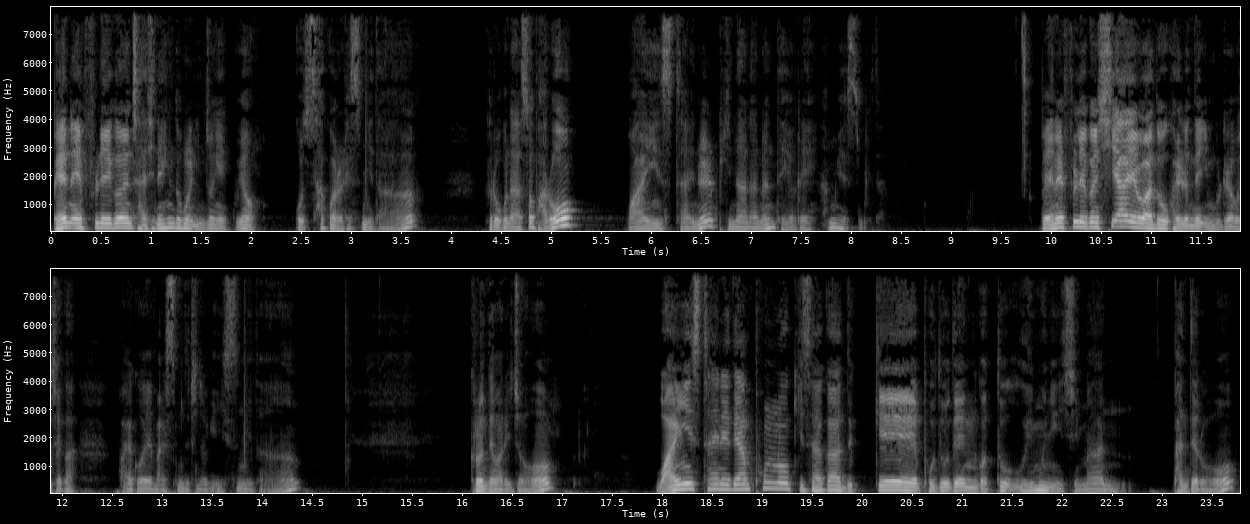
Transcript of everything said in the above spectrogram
벤 애플렉은 자신의 행동을 인정했고요. 곧 사과를 했습니다. 그러고 나서 바로 와인스타인을 비난하는 대열에 합류했습니다. 벤 애플렉은 CIA와도 관련된 인물이라고 제가 과거에 말씀드린 적이 있습니다. 그런데 말이죠. 와인스타인에 대한 폭로 기사가 늦게 보도된 것도 의문이지만 반대로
